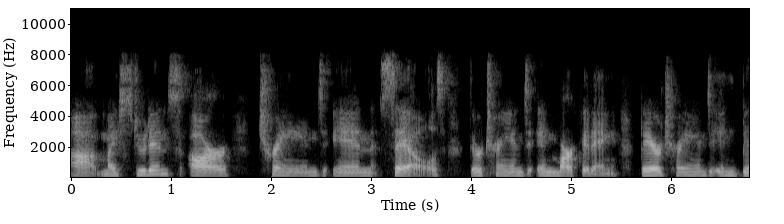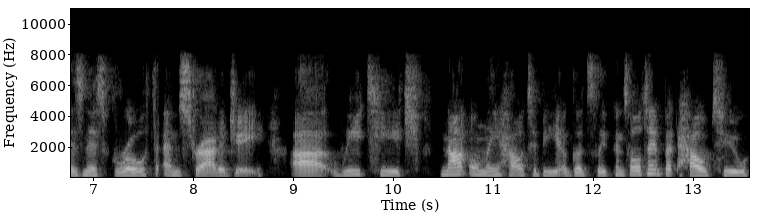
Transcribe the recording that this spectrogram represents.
Uh, my students are trained in sales, they're trained in marketing, they're trained in business growth and strategy. Uh, we teach not only how to be a good sleep consultant, but how to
